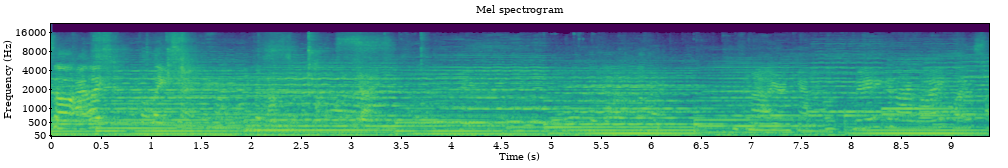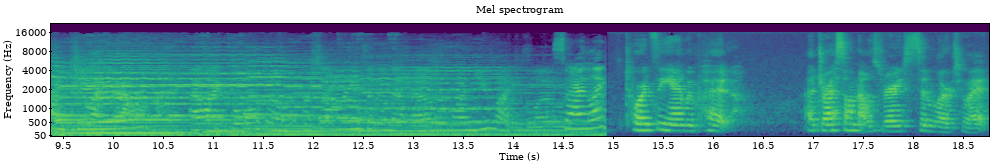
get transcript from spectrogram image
So I like the lace. Smile, Towards the end, we put a dress on that was very similar to it.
